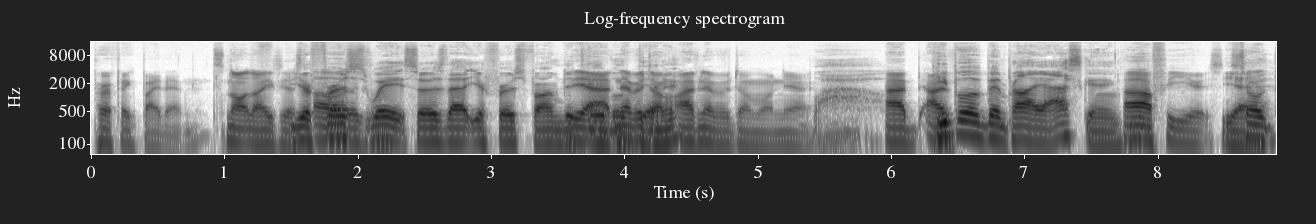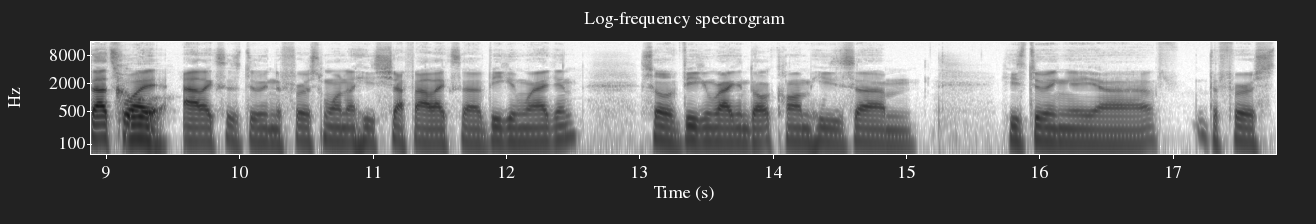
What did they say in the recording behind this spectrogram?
perfect by then. It's not like just, Your oh, first wait, so is that your first farm to Yeah, I've never dinner? done. I've never done one. Yeah. wow. I've, People have been probably asking. Ah, for years. Yeah, So that's why. Alex is doing the first one. He's Chef Alex uh, Vegan Wagon. So veganwagon.com. He's um, he's doing a uh, the first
